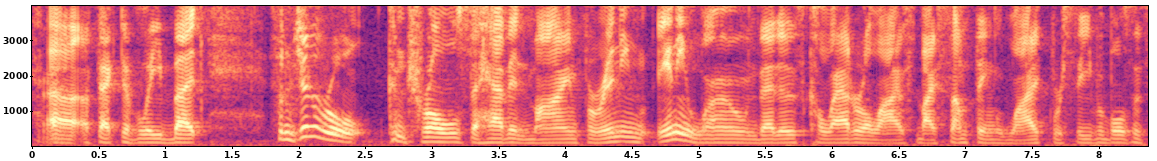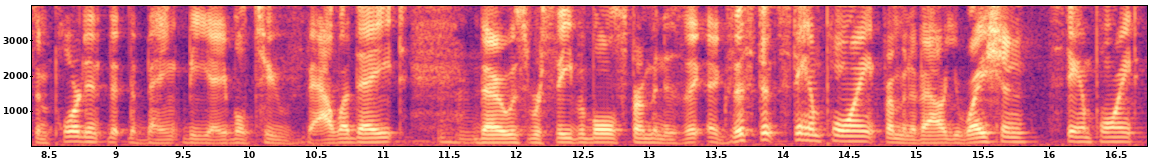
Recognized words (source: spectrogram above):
right. uh, effectively. But some general controls to have in mind for any any loan that is collateralized by something like receivables. It's important that the bank be able to validate mm-hmm. those receivables from an ex- existence standpoint, from an evaluation standpoint.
